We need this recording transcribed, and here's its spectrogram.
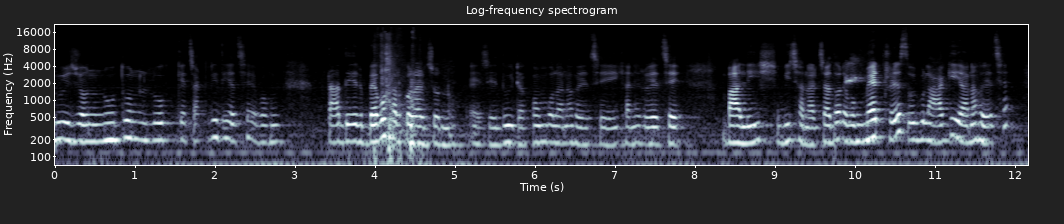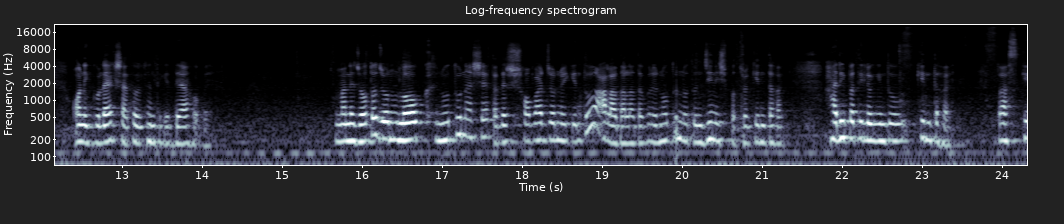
দুইজন নতুন লোককে চাকরি দিয়েছে এবং তাদের ব্যবহার করার জন্য এই যে দুইটা কম্বল আনা হয়েছে, এইখানে রয়েছে বালিশ, বিছানার চাদর এবং ম্যাট্রেস, ওইগুলো আগেই আনা হয়েছে। অনেকগুলো একসাথে ওইখান থেকে দেয়া হবে। মানে যতজন লোক নতুন আসে, তাদের সবার জন্যই কিন্তু আলাদা আলাদা করে নতুন নতুন জিনিসপত্র কিনতে হয়। হাঁড়ি পাতিলও কিন্তু কিনতে হয়। আজকে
